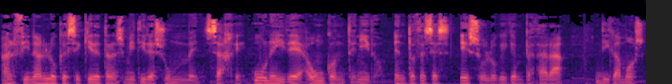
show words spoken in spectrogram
al final lo que se quiere transmitir es un mensaje, una idea, un contenido. Entonces es eso lo que hay que empezar a, digamos,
